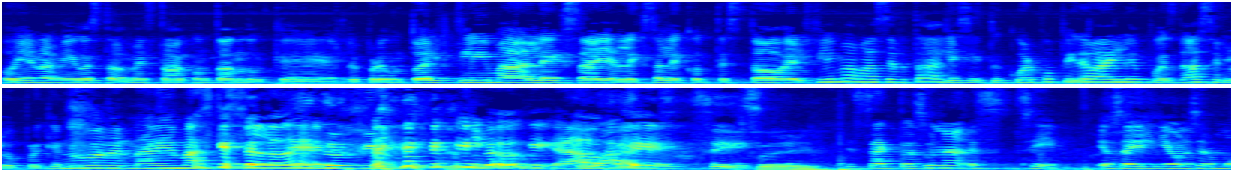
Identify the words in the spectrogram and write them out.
hoy un amigo está, me estaba contando que le preguntó el clima a Alexa y Alexa le contestó, el clima va a ser tal y si tu cuerpo pide baile, pues dáselo, porque no va a haber nadie más que se lo dé. ¿Y luego que, ah, ok. Sí. Sí. Exacto, es una, es, sí, o sea, el guion es hermoso,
